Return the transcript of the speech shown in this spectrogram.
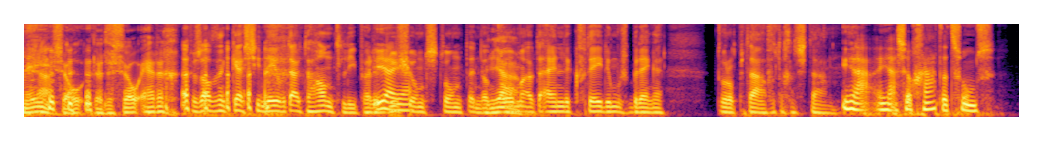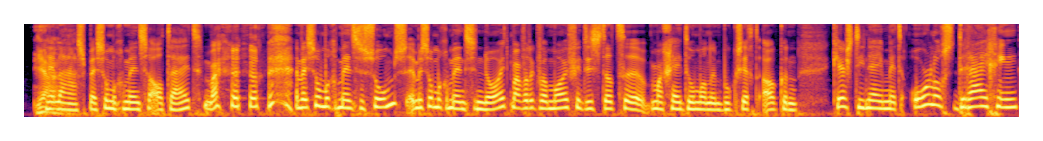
mee. Zo, dat is zo erg. Het was altijd een kerstdiner wat uit de hand liep. Waar de Ja, ontstond. En dat Ja. Dolma uiteindelijk vrede moest brengen. Door op tafel te gaan staan. Ja, ja zo gaat het soms. Ja. Helaas, bij sommige mensen altijd. Maar, en bij sommige mensen soms en bij sommige mensen nooit. Maar wat ik wel mooi vind is dat eh Margreet Dolman in het boek zegt... ook een kerstdiner met oorlogsdreiging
